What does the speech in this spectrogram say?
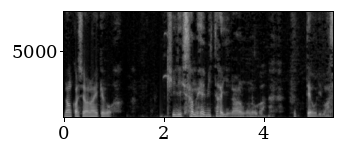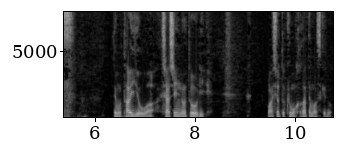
なんか知らないけど、霧雨みたいなものが降っております。でも太陽は写真の通りまあちょっと雲かかってますけど、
